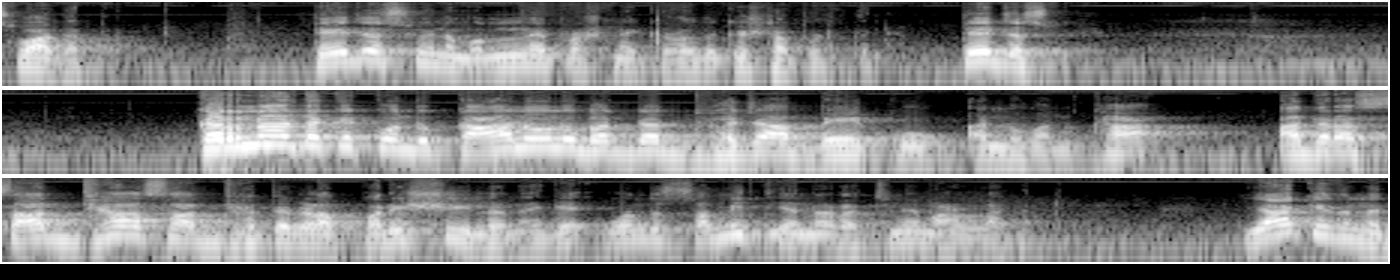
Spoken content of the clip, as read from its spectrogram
ಸ್ವಾಗತ. ತೇಜಸ್ವಿನ ಮೊದಲನೇ ಪ್ರಶ್ನೆ ಕೇಳೋದಕ್ಕೆ ಇಷ್ಟಪಡ್ತೀನಿ. ತೇಜಸ್ವಿ, ಕರ್ನಾಟಕಕ್ಕೊಂದು ಕಾನೂನುಬದ್ಧ ಧ್ವಜ ಬೇಕು ಅನ್ನುವಂಥ ಅದರ ಸಾಧ್ಯಾಸಾಧ್ಯತೆಗಳ ಪರಿಶೀಲನೆಗೆ ಒಂದು ಸಮಿತಿಯನ್ನು ರಚನೆ ಮಾಡಲಾಗಿತ್ತು. ಯಾಕೆ ಇದನ್ನು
